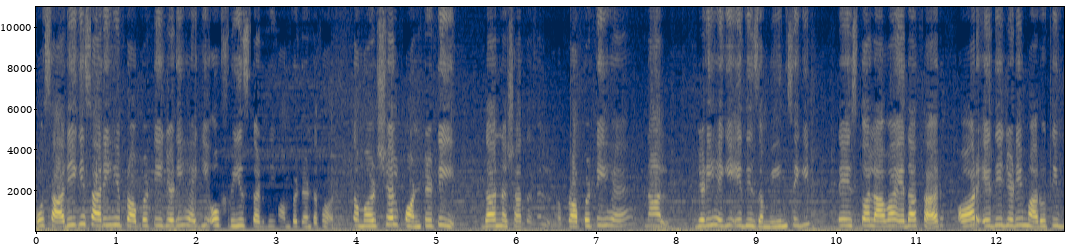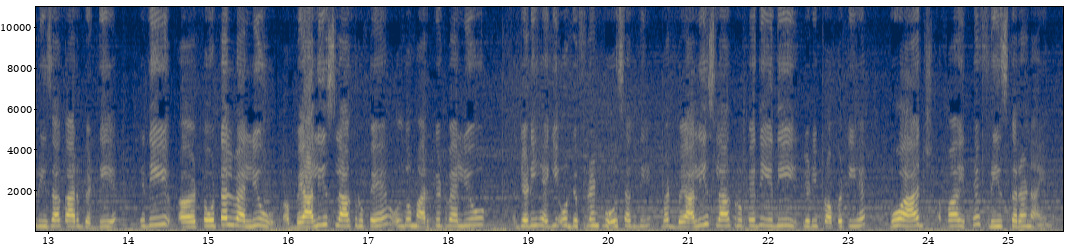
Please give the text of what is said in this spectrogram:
ਉਹ ਸਾਰੀ ਕੀ ਸਾਰੀ ਹੀ ਪ੍ਰਾਪਰਟੀ ਜਿਹੜੀ ਹੈਗੀ ਉਹ ਫ੍ਰੀਜ਼ ਕਰਦੀ ਕੰਪੀਟੈਂਟ ਅਥਾਰਟੀ ਕਮਰਸ਼ੀਅਲ ਕੁਆਂਟੀਟੀ ਦਾ ਨਸ਼ਾ ਤਸਲ ਪ੍ਰਾਪਰਟੀ ਹੈ ਨਾਲ ਜਿਹੜੀ ਹੈਗੀ ਇਹਦੀ ਜ਼ਮੀਨ ਸੀਗੀ ਤੇ ਇਸ ਤੋਂ ਇਲਾਵਾ ਇਹਦਾ ਘਰ ਔਰ ਇਹਦੀ ਜਿਹੜੀ ਮਾਰੂਤੀ ਬਰੀਜ਼ਾ ਕਾਰ ਗੱਡੀ ਹੈ ਇਹਦੀ ਟੋਟਲ ਵੈਲਿਊ 42 ਲੱਖ ਰੁਪਏ ਹੈ ਉਲਦੋ ਮਾਰਕੀਟ ਵੈਲਿਊ ਜਿਹੜੀ ਹੈਗੀ ਉਹ ਡਿਫਰੈਂਟ ਹੋ ਸਕਦੀ ਹੈ ਬਟ 42 ਲੱਖ ਰੁਪਏ ਦੀ ਇਹਦੀ ਜਿਹੜੀ ਪ੍ਰਾਪਰਟੀ ਹੈ ਉਹ ਅੱਜ ਆਪਾਂ ਇੱਥੇ ਫ੍ਰੀਜ਼ ਕਰਨ ਆਏ ਨੇ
